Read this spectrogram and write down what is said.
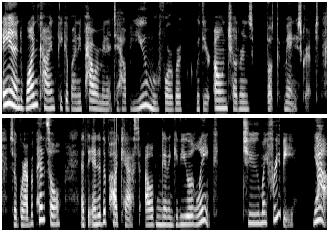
and one kind Pika Bunny Power Minute to help you move forward with your own children's book manuscript. So grab a pencil. At the end of the podcast, I'm going to give you a link to my freebie. Yeah,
